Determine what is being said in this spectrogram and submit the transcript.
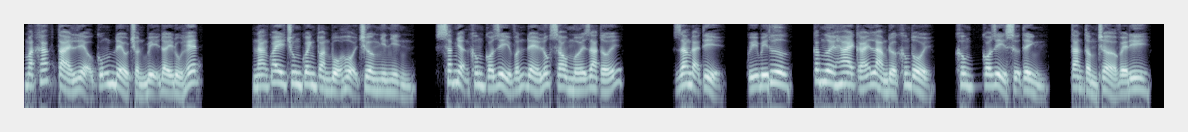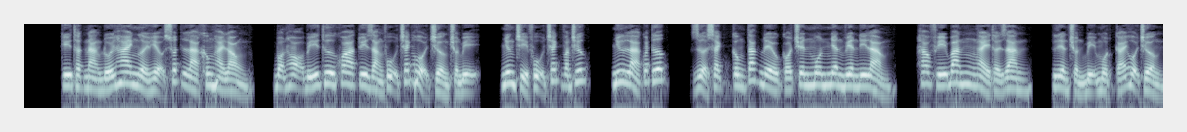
mặt khác tài liệu cũng đều chuẩn bị đầy đủ hết. Nàng quay chung quanh toàn bộ hội trường nhìn nhìn, xác nhận không có gì vấn đề lúc sau mới ra tới. Giang đại tỷ, quý bí thư, các ngươi hai cái làm được không tồi, không có gì sự tình, tan tầm trở về đi. Kỳ thật nàng đối hai người hiệu suất là không hài lòng, bọn họ bí thư khoa tuy rằng phụ trách hội trường chuẩn bị, nhưng chỉ phụ trách văn trước, như là quét tước, rửa sạch công tác đều có chuyên môn nhân viên đi làm, hao phí ban ngày thời gian, liền chuẩn bị một cái hội trường,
